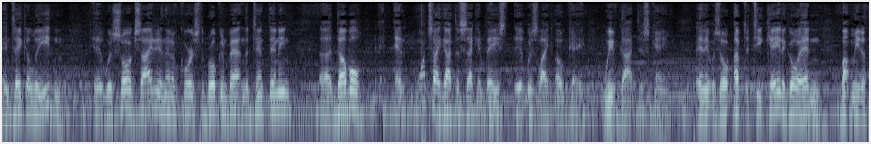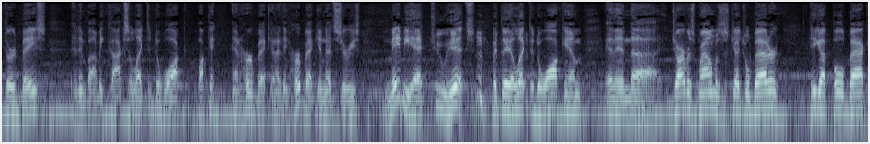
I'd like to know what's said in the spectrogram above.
and take a lead, and it was so exciting. And then, of course, the broken bat in the tenth inning, uh, double. And once I got to second base, it was like, okay, we've got this game. And it was up to TK to go ahead and bump me to third base. And then Bobby Cox elected to walk Puckett and Hrbek. And I think Hrbek in that series maybe had two hits, but they elected to walk him. And then uh, Jarvis Brown was the scheduled batter. He got pulled back.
